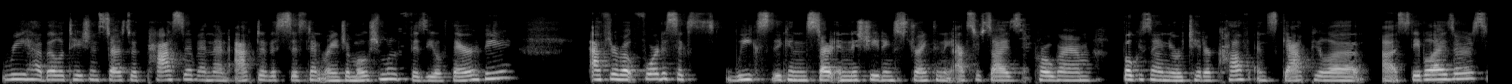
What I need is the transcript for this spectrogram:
Rehabilitation starts with passive and then active assistant range of motion with physiotherapy. After about four to six weeks, they can start initiating strengthening exercise program, focusing on your rotator cuff and scapula uh, stabilizers,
